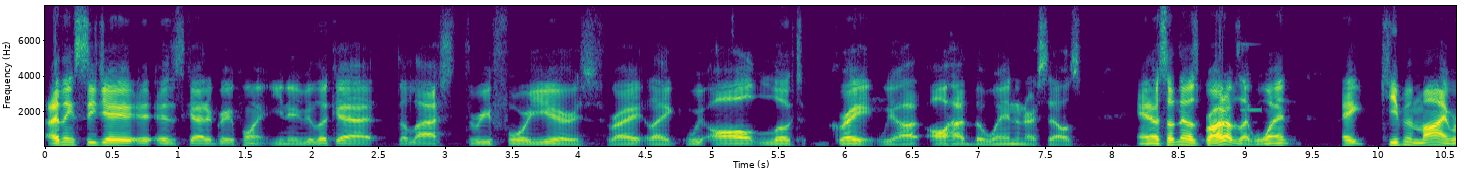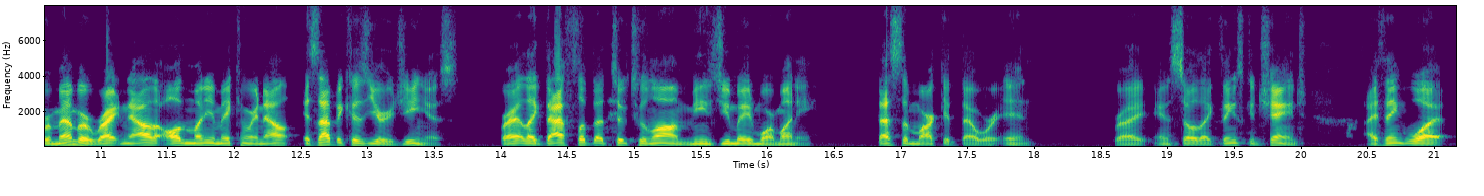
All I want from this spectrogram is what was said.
I think CJ has got a great point. You know, if you look at the last three, four years, right? Like we all looked great. We all had the win in ourselves, and it was something that was brought up. Was like, when? Hey, keep in mind, remember, right now, all the money you're making right now, it's not because you're a genius, right? Like that flip that took too long means you made more money. That's the market that we're in, right? And so, like, things can change. I think what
